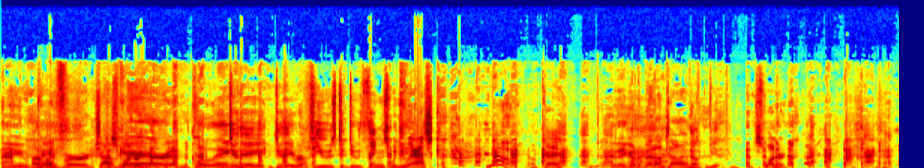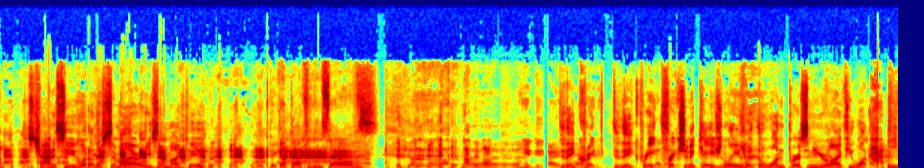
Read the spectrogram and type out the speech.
You don't pay know. for Just wondering. childcare and clothing. Do they do they refuse to do things when you ask? No. Okay. Do they go to bed on time? No. Just wondering. Just trying to see what other similarities there might be. Do they pick up after themselves? Do they create do they create friction occasionally with the one person in your life you want happy?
